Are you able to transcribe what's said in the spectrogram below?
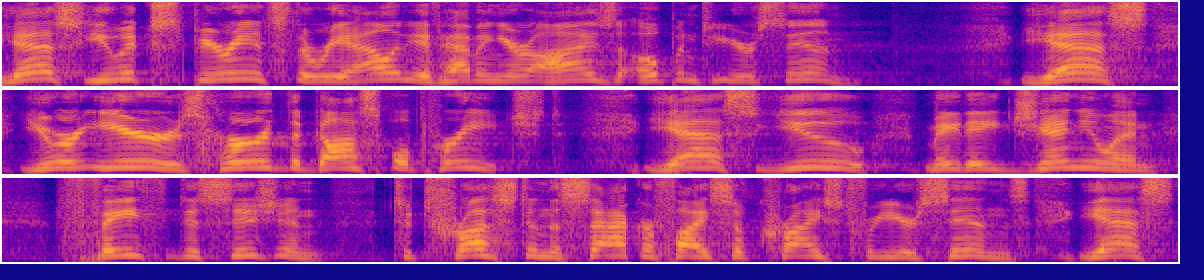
Yes, you experienced the reality of having your eyes open to your sin. Yes, your ears heard the gospel preached. Yes, you made a genuine faith decision to trust in the sacrifice of Christ for your sins. Yes,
